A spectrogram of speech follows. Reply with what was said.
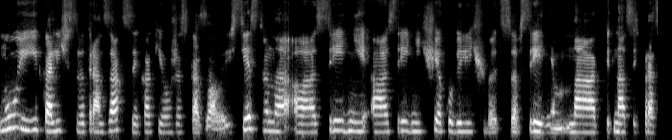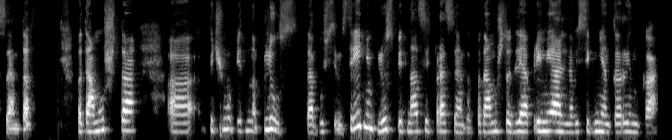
Ну и количество транзакций, как я уже сказала. Естественно, средний, средний чек увеличивается в среднем на 15%. Потому что, а, почему 15, плюс, допустим, в среднем плюс 15%, потому что для премиального сегмента рынка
